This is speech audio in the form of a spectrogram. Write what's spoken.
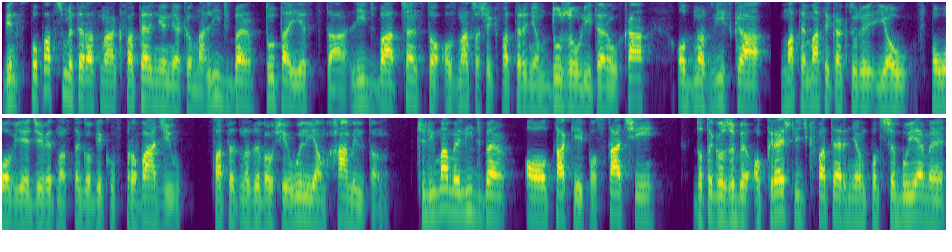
Więc popatrzmy teraz na kwaternion jako na liczbę. Tutaj jest ta liczba. Często oznacza się kwaternion dużą literą H od nazwiska matematyka, który ją w połowie XIX wieku wprowadził. Facet nazywał się William Hamilton. Czyli mamy liczbę o takiej postaci. Do tego, żeby określić kwaternion, potrzebujemy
